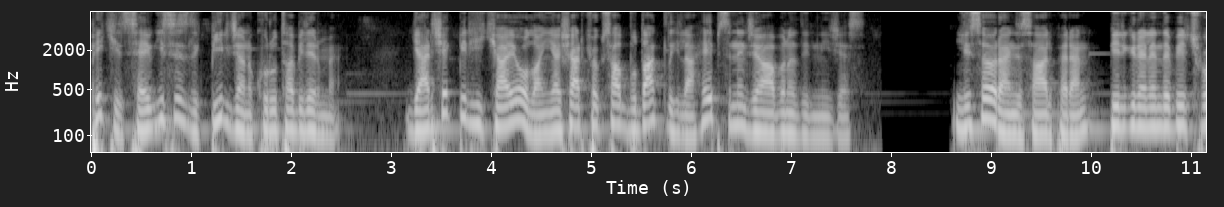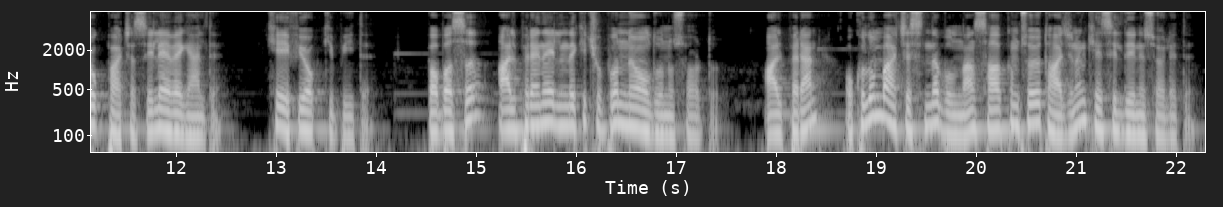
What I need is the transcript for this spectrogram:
Peki sevgisizlik bir canı kurutabilir mi? Gerçek bir hikaye olan Yaşar Köksal Budaklı'yla hepsinin cevabını dinleyeceğiz. Lise öğrencisi Alperen bir gün elinde bir çubuk parçasıyla eve geldi. Keyfi yok gibiydi. Babası Alperen'e elindeki çubuğun ne olduğunu sordu. Alperen okulun bahçesinde bulunan salkım söğüt ağacının kesildiğini söyledi.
